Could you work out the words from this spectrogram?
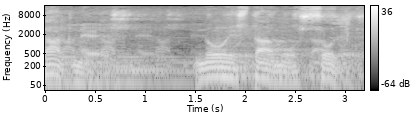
Darkness, no estamos solos.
